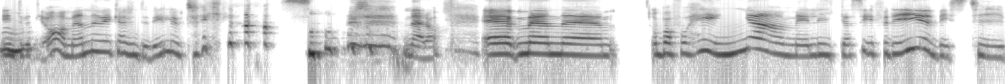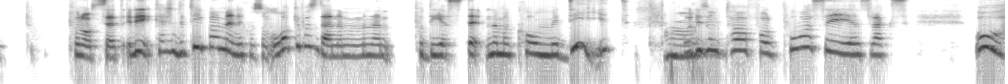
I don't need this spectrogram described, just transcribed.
Mm. Inte vet jag, män vi kanske inte vill utvecklas. Nej då. Eh, men eh, att bara få hänga med lika för det är ju en viss typ på något sätt, eller kanske inte typ av människor som åker på sådär, men när, på det när man kommer dit och Mm. liksom tar folk på sig en slags Åh,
